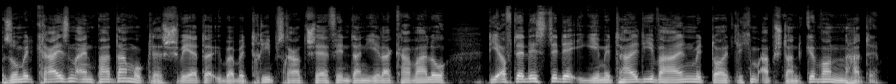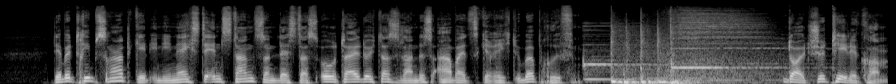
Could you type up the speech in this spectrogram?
Somit kreisen ein paar Damoklesschwerter über Betriebsratschefin Daniela Cavallo, die auf der Liste der IG Metall die Wahlen mit deutlichem Abstand gewonnen hatte. Der Betriebsrat geht in die nächste Instanz und lässt das Urteil durch das Landesarbeitsgericht überprüfen. Deutsche Telekom.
